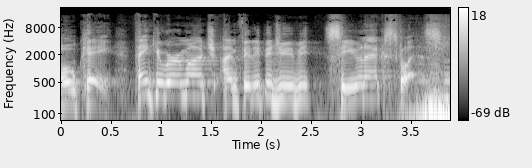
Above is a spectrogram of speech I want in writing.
Okay, thank you very much. I'm Felipe Gibi. See you next class.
